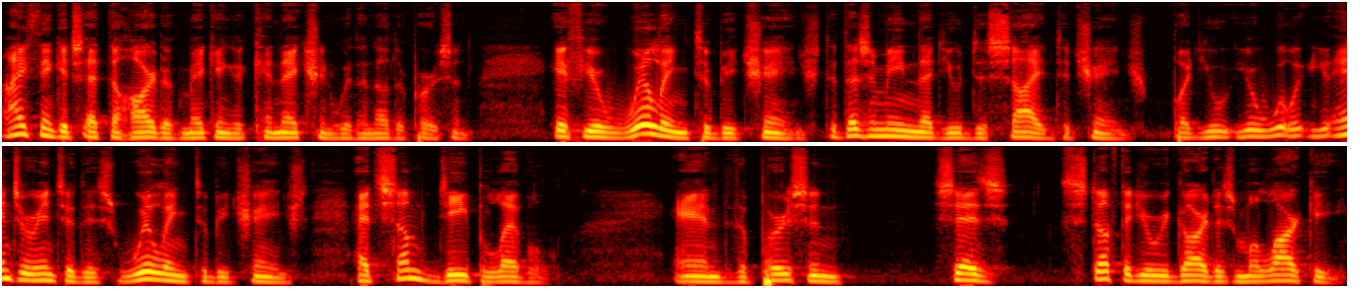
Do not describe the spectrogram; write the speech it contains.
I think it's at the heart of making a connection with another person. If you're willing to be changed, it doesn't mean that you decide to change, but you you're, you enter into this willing to be changed at some deep level and the person says stuff that you regard as malarkey,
